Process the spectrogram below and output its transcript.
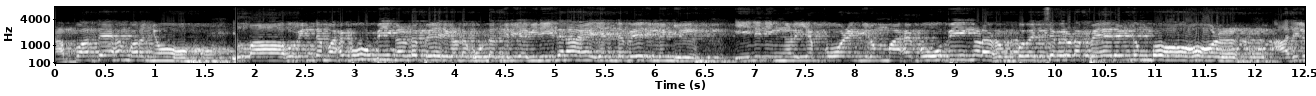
അപ്പൊ അദ്ദേഹം പറഞ്ഞു അള്ളാഹുവിന്റെ മഹബൂബിങ്ങളുടെ പേരുകളുടെ കൂട്ടത്തിൽ വിനീതനായ എന്റെ പേരില്ലെങ്കിൽ ഇനി നിങ്ങൾ എപ്പോഴെങ്കിലും മഹബൂബിങ്ങളെ ഹുബ് വെച്ചവരുടെ പേരെഴുതുമ്പോൾ അതിൽ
